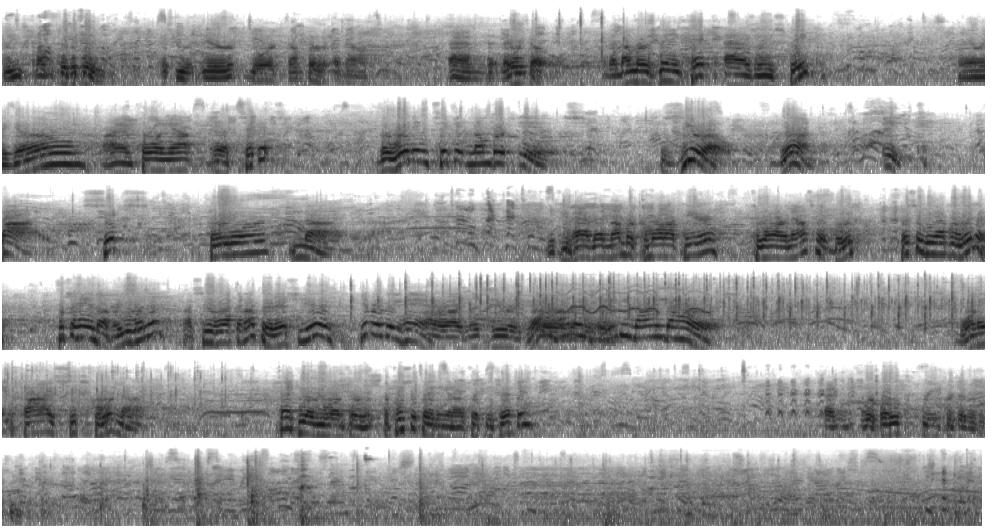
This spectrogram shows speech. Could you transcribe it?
please come to the booth if you hear your number announced. And there we go. The number is being picked as we speak. Here we go. I am pulling out the ticket. The winning ticket number is zero one eight five six four nine. If you have that number, come on up here to our announcement booth. Let's see if we have a winner. Put your hand up. Are you winning? I see her walking up there. There she is. Give her a big hand. All right, let's hear it. $189. 185649. Thank you everyone for participating in our 50-50. And we're both free for dinner this evening. Yeah.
